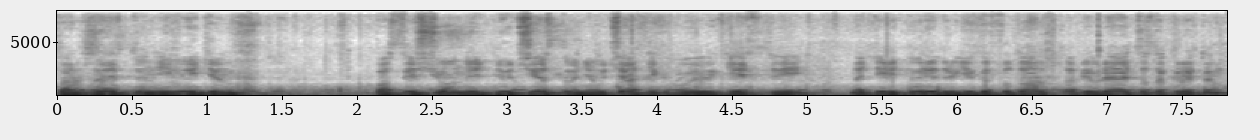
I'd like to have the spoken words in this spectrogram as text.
Торжественный митинг, посвященный Дню чествования участников боевых действий на территории других государств, объявляется закрытым.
